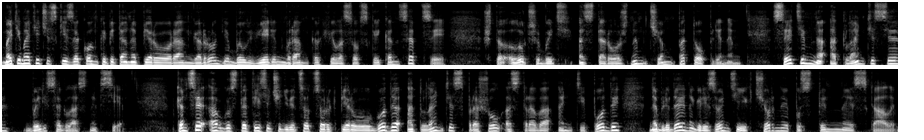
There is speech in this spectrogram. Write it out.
Математический закон капитана первого ранга Роги был верен в рамках философской концепции, что лучше быть осторожным, чем потопленным. С этим на Атлантисе были согласны все. В конце августа 1941 года «Атлантис» прошел острова Антиподы, наблюдая на горизонте их черные пустынные скалы.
